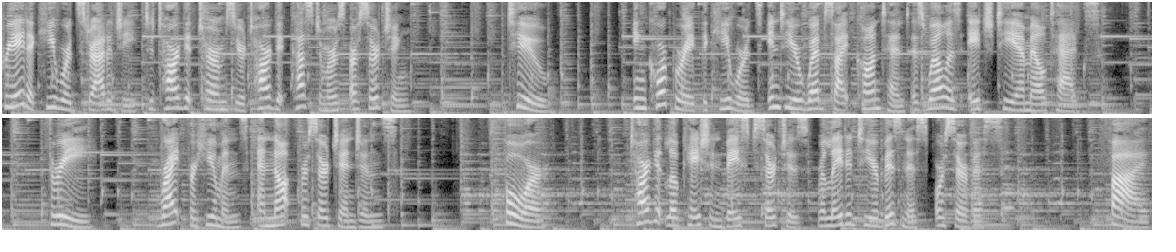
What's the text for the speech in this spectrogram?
Create a keyword strategy to target terms your target customers are searching. 2. Incorporate the keywords into your website content as well as HTML tags. 3. Write for humans and not for search engines. 4. Target location-based searches related to your business or service. 5.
